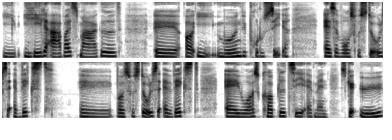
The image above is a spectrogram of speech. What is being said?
i, i hele arbejdsmarkedet øh, og i måden, vi producerer. Altså vores forståelse af vækst. Øh, vores forståelse af vækst er jo også koblet til, at man skal øge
